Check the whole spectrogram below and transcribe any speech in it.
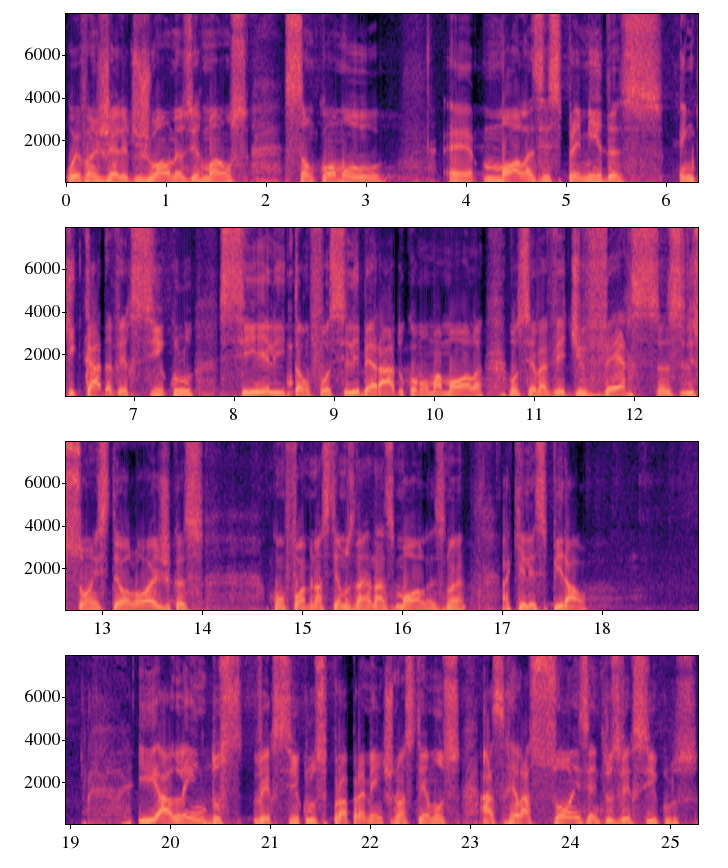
o Evangelho de João, meus irmãos, são como é, molas espremidas, em que cada versículo, se ele então fosse liberado como uma mola, você vai ver diversas lições teológicas, conforme nós temos na, nas molas, não é? Aquele espiral. E além dos versículos propriamente, nós temos as relações entre os versículos.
